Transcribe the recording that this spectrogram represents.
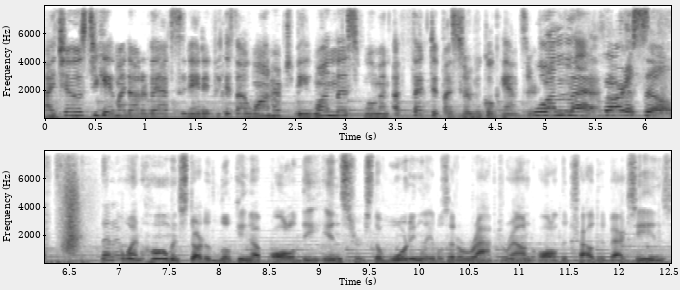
I chose to get my daughter vaccinated because I want her to be one less woman affected by cervical cancer. One less. Gardasil. Then I went home and started looking up all of the inserts, the warning labels that are wrapped around all of the childhood vaccines,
